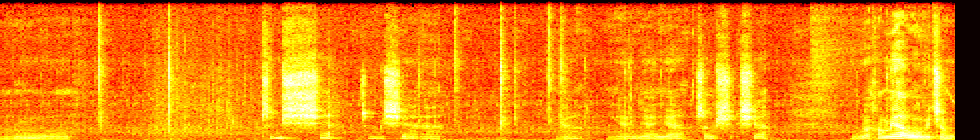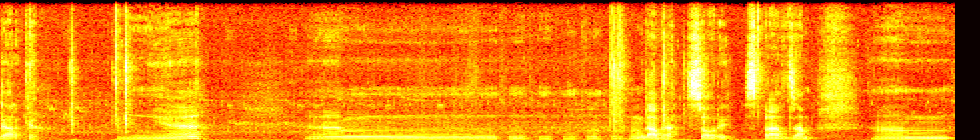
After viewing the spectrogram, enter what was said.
Mm. Czymś się, czymś się... e, Nie, nie, nie, nie. Czymś się uruchamiało wyciągarkę. Nie. Dobra, sorry, sprawdzam. Hmm.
